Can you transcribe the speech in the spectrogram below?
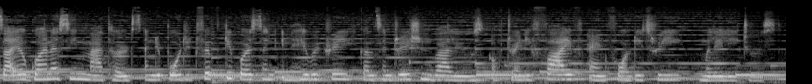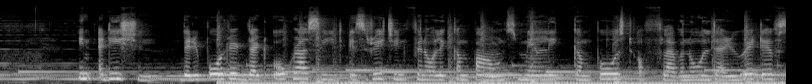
xioguanosine methods and reported 50% inhibitory concentration values of 25 and 43 milliliters. In addition, they reported that okra seed is rich in phenolic compounds mainly composed of flavonol derivatives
